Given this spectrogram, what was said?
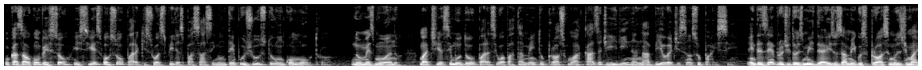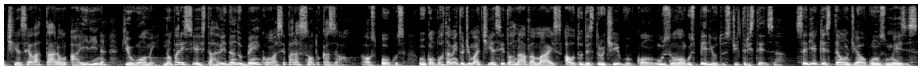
O casal conversou e se esforçou para que suas filhas passassem um tempo justo um com o outro. No mesmo ano, Matias se mudou para seu apartamento próximo à casa de Irina, na vila de Sansupaice. Em dezembro de 2010, os amigos próximos de Matias relataram a Irina que o homem não parecia estar lidando bem com a separação do casal. Aos poucos, o comportamento de Matias se tornava mais autodestrutivo com os longos períodos de tristeza. Seria questão de alguns meses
